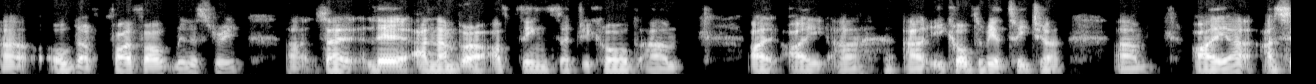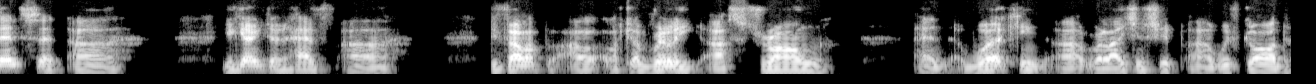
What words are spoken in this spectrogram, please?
uh, all the fivefold ministry. Uh, so there are a number of things that you're called. Um, I, I, uh, uh, you're called to be a teacher. Um, I, uh, I sense that uh, you're going to have develop like a really strong and working uh, relationship uh, with God.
